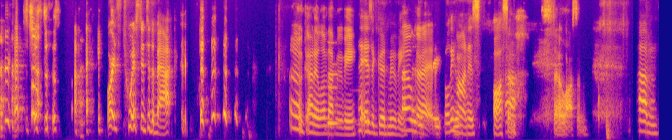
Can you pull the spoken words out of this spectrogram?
her. That's just to the side. or it's twisted to the back. Oh, God, I love that movie. That is a good movie. So good. Goldie Hawn is awesome. Oh, so awesome. um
